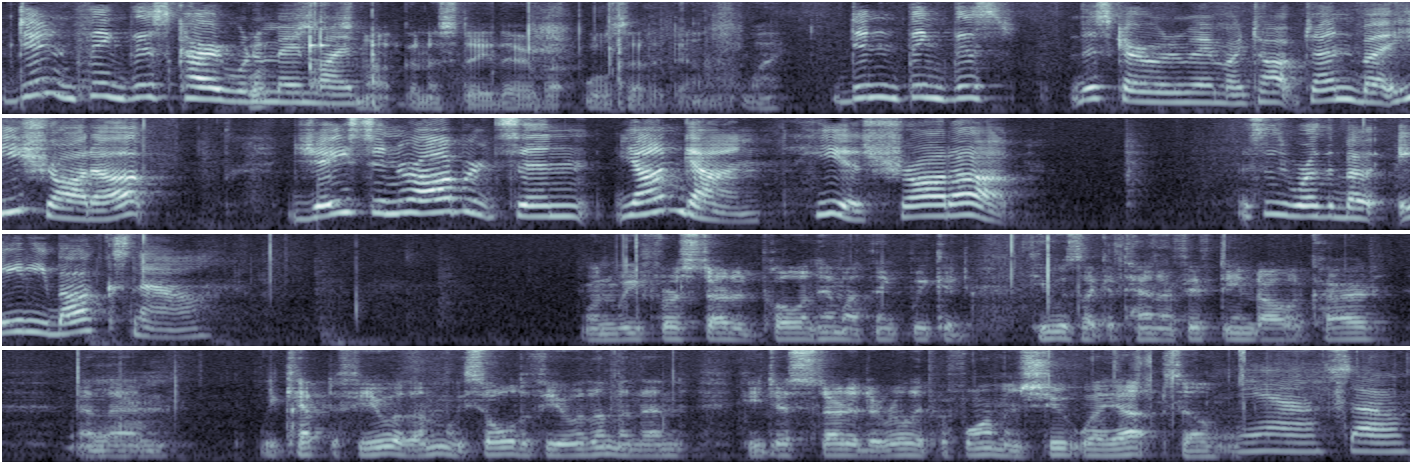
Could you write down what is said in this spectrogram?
Didn't think this card would have made my It's not gonna stay there, but we'll set it down that way. didn't think this this card would have made my top 10, but he shot up. Jason Robertson, Young Gun. He is shot up. This is worth about 80 bucks now. When we first started pulling him, I think we could. He was like a ten or fifteen dollar card, and then we kept a few of them. We sold a few of them, and then he just started to really perform and shoot way up. So Yeah, so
